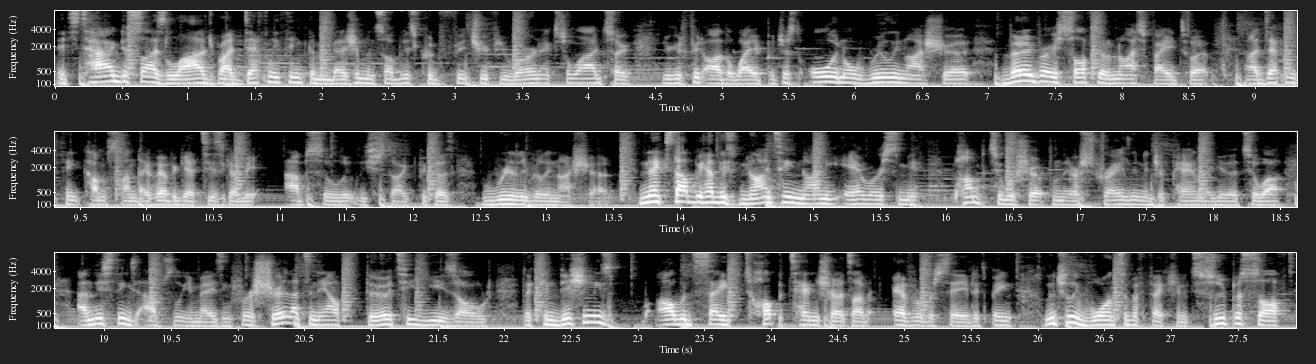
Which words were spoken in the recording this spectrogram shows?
It's tagged a size large, but I definitely think the measurements of this could fit you if you were an extra large, so you could fit either way, but just all in all, really nice shirt. Very, very soft, got a nice fade to it. And I definitely think come Sunday, whoever gets this is gonna be absolutely stoked because really, really nice shirt. Next up, we have this 1990 Aerosmith Pump Tour shirt from the Australian and Japan leg of the tour. And this thing's absolutely amazing. For a shirt that's now 30 years old, the condition is, I would say, top 10 shirts I've ever received. It's been literally worn to perfection. It's super soft.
